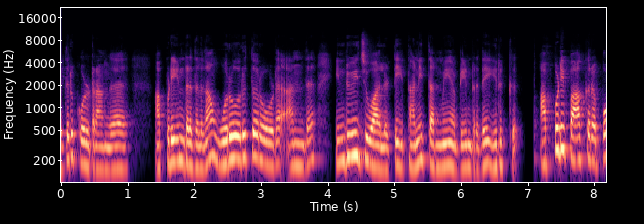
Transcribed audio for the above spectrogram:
எதிர்கொள்றாங்க? அப்படின்றதுல தான் ஒரு ஒருத்தரோட அந்த இண்டிவிஜுவாலிட்டி தனித்தன்மை அப்படின்றதே இருக்கு. அப்படி பார்க்குறப்போ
